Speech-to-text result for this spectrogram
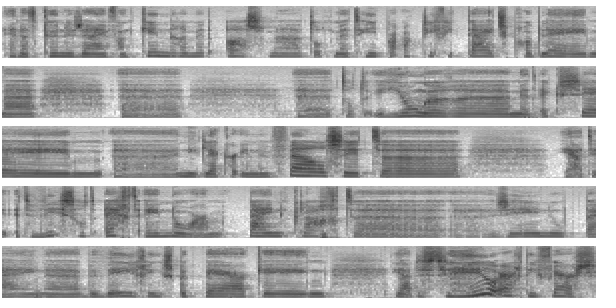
En dat kunnen zijn van kinderen met astma tot met hyperactiviteitsproblemen. Uh, eh, tot jongeren met eczeem, eh, niet lekker in hun vel zitten. Ja, het, het wisselt echt enorm. Pijnklachten, uh, zenuwpijn, bewegingsbeperking. Ja, dus het is heel erg divers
